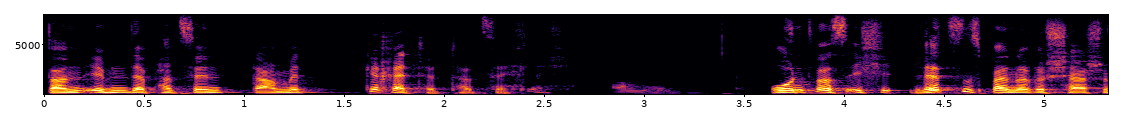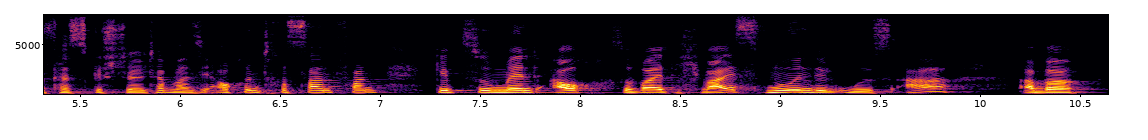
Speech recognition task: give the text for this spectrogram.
dann eben der Patient damit gerettet tatsächlich. Und was ich letztens bei einer Recherche festgestellt habe, was ich auch interessant fand, gibt es im Moment auch, soweit ich weiß, nur in den USA, aber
